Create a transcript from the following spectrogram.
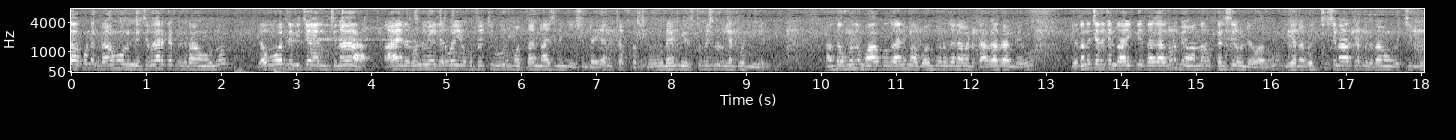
కాకుండా గ్రామంలో మీరు చిన్నారకట్ల గ్రామంలో ఎవరిని విచారించినా ఆయన రెండు వేల ఇరవై ఒకటి వచ్చి ఊరు మొత్తాన్ని నాశనం చేసిండయ్యా అని చెప్తారు. నువ్వు నేను మీరు ఇష్టపచ్చినట్టు ఎంక్వైరీ చేయండి అంతకుముందు మాకు కానీ మా బంధువులు కానీ అలాంటి తగాదాలు లేవు. ఏదైనా చిన్న చిన్న రాజకీయ తగాదాలు కూడా మేము అందరం కలిసే ఉండేవాళ్ళం. ఈయన వచ్చి చిన్నారకట్ల గ్రామం వచ్చిండు.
